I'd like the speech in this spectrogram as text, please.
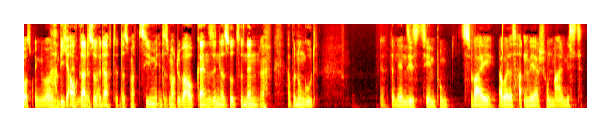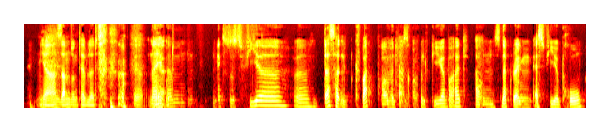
rausbringen wollen? Habe ich auch gerade so gedacht. Das macht ziemlich, das macht überhaupt keinen Sinn, das so zu nennen. Ne? Aber nun gut. Ja, dann nennen sie es 10.2, aber das hatten wir ja schon mal, Mist. Ja, Samsung Tablet. ja, naja, naja ähm, Nexus 4, äh, das hat ein Quad-Core mit 1,5 GB, ein Snapdragon S4 Pro,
